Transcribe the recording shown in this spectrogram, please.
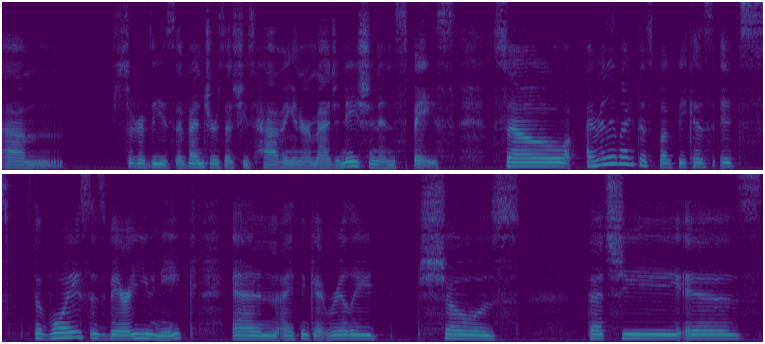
um, sort of these adventures that she's having in her imagination in space. So I really like this book because it's the voice is very unique, and I think it really shows that she is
